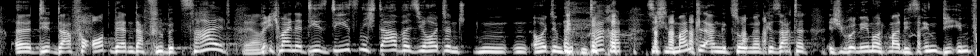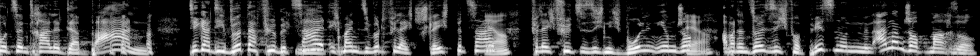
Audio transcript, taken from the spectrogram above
äh, die da vor Ort werden dafür bezahlt. Ja. Ich meine, die, die ist nicht da, weil sie heute, einen- heute einen guten Tag hat, sich einen Mantel angezogen hat, gesagt hat, ich übernehme heute mal die Infozentrale der Bahn. Digga, die wird dafür bezahlt. Ich meine, sie wird vielleicht schlecht bezahlt. Ja. Vielleicht fühlt sie sich nicht wohl in ihrem Job. Ja. Aber dann soll sie sich verpissen und einen anderen Job machen. so,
